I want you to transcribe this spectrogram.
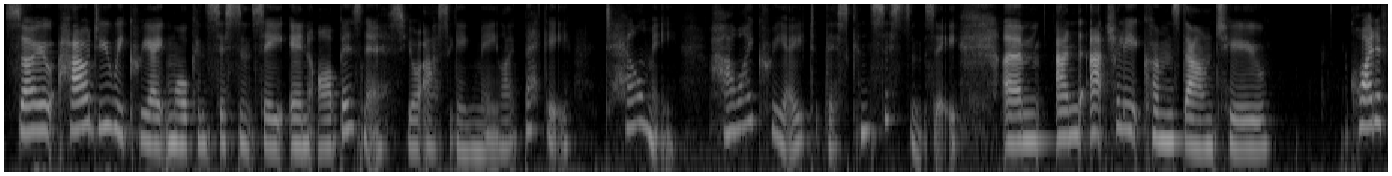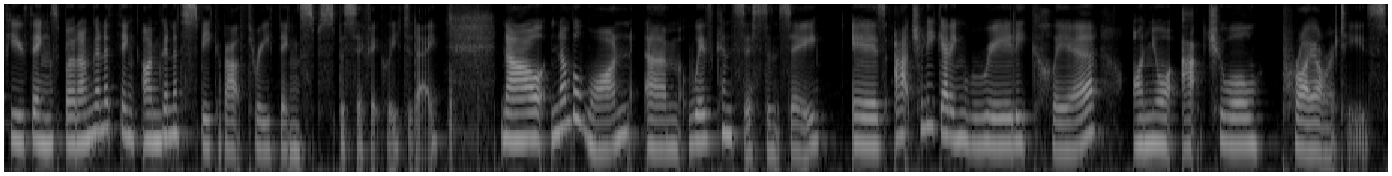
so how do we create more consistency in our business you're asking me like becky tell me how I create this consistency. Um, and actually, it comes down to quite a few things, but I'm going to think I'm going to speak about three things specifically today. Now, number one, um, with consistency, is actually getting really clear on your actual priorities.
